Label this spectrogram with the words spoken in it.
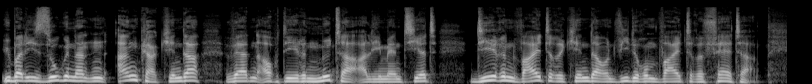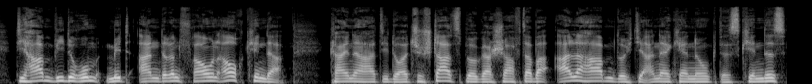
Über die sogenannten Ankerkinder werden auch deren Mütter alimentiert, deren weitere Kinder und wiederum weitere Väter. Die haben wiederum mit anderen Frauen auch Kinder. Keiner hat die deutsche Staatsbürgerschaft, aber alle haben durch die Anerkennung des Kindes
